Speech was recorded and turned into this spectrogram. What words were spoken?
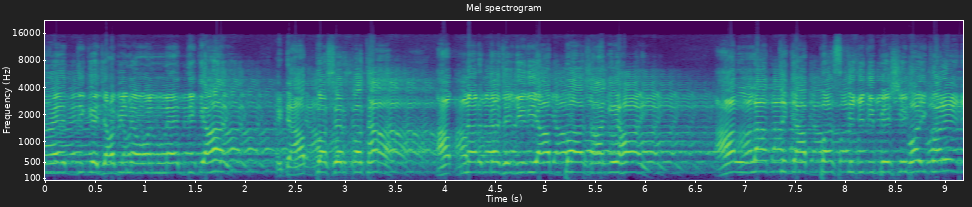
ন্যায়ের দিকে যাবি না, অন্যায়ের দিকে আয়। এটা আব্বাসের কথা। আপনার কাছে যদি আব্বাস আগে হয় আল্লাহ থেকে আব্বাসকে যদি বেশি ভয় করেন,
